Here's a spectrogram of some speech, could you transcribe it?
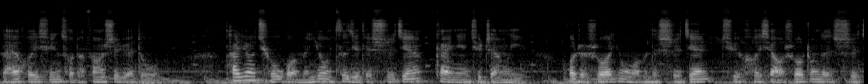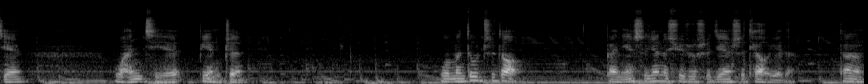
来回寻索的方式阅读。他要求我们用自己的时间概念去整理，或者说用我们的时间去和小说中的时间完结辩证。我们都知道。百年时间的叙述时间是跳跃的，但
